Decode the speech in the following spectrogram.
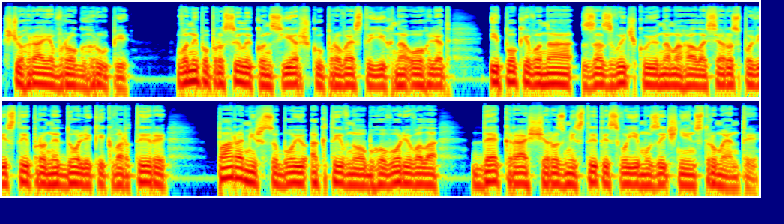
що грає в рок-групі. Вони попросили консьєржку провести їх на огляд, і поки вона за звичкою намагалася розповісти про недоліки квартири, пара між собою активно обговорювала, де краще розмістити свої музичні інструменти.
